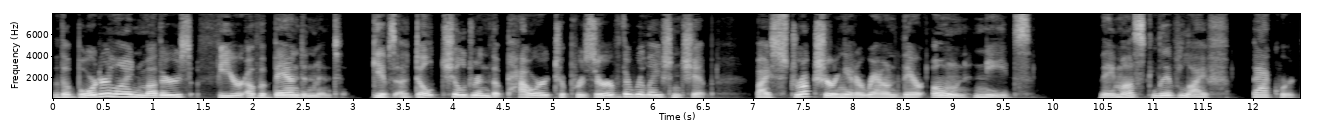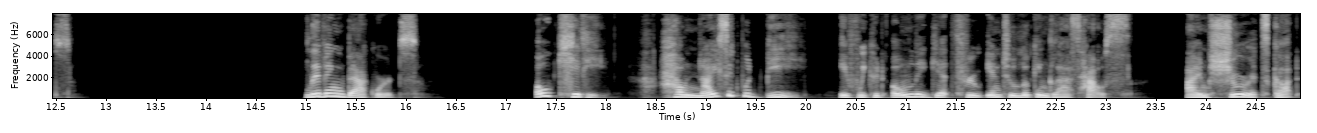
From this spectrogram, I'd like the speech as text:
The borderline mother's fear of abandonment gives adult children the power to preserve the relationship by structuring it around their own needs. They must live life backwards. Living backwards. Oh, Kitty, how nice it would be if we could only get through into Looking Glass House. I'm sure it's got,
